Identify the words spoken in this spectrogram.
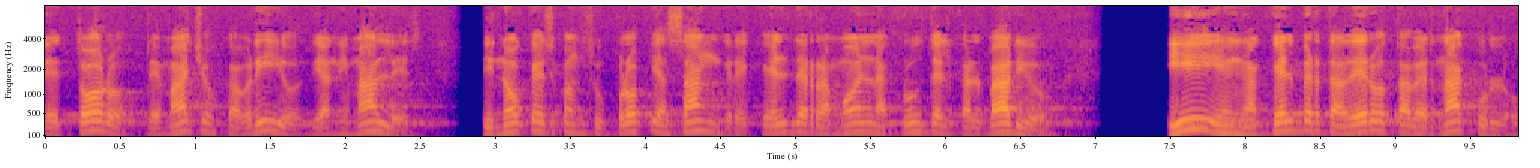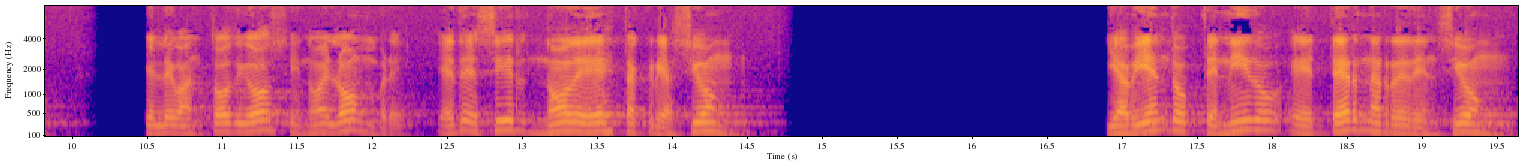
de toros, de machos cabrillos, de animales, sino que es con su propia sangre que Él derramó en la cruz del Calvario y en aquel verdadero tabernáculo que levantó Dios y no el hombre, es decir, no de esta creación. Y habiendo obtenido eterna redención,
